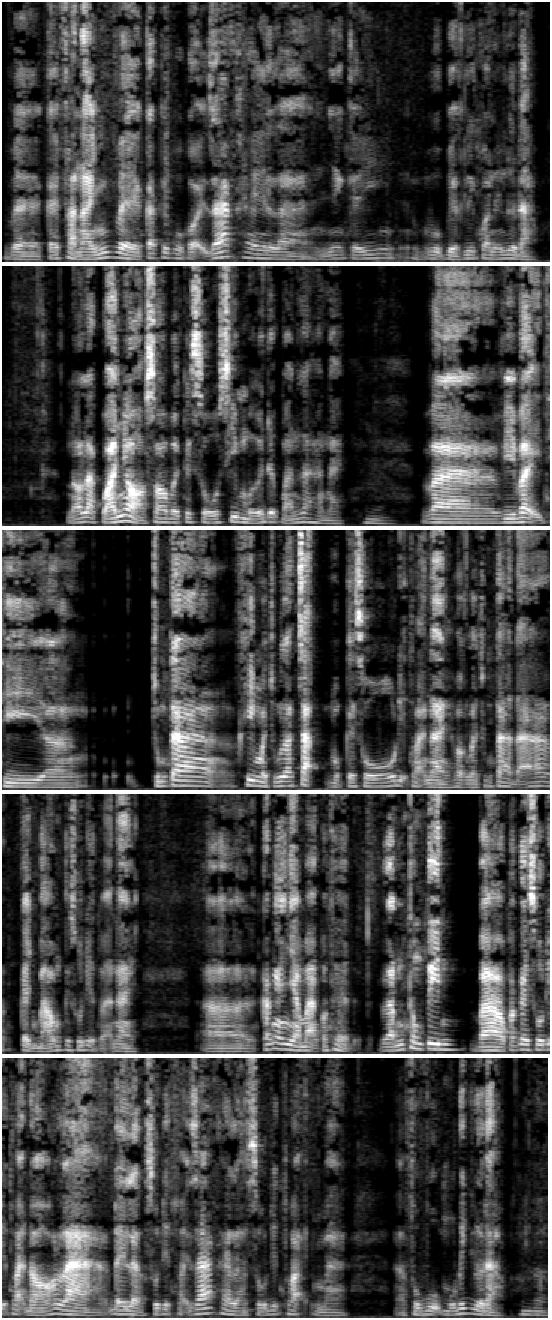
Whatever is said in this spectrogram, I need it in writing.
về cái phản ánh về các cái cuộc gọi rác hay là những cái vụ việc liên quan đến lừa đảo nó là quá nhỏ so với cái số sim mới được bán ra hàng ngày. Và vì vậy thì à, chúng ta khi mà chúng ta chặn một cái số điện thoại này hoặc là chúng ta đã cảnh báo một cái số điện thoại này à, các nhà mạng có thể gắn thông tin vào các cái số điện thoại đó là đây là số điện thoại rác hay là số điện thoại mà à, phục vụ mục đích lừa đảo. Vâng.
